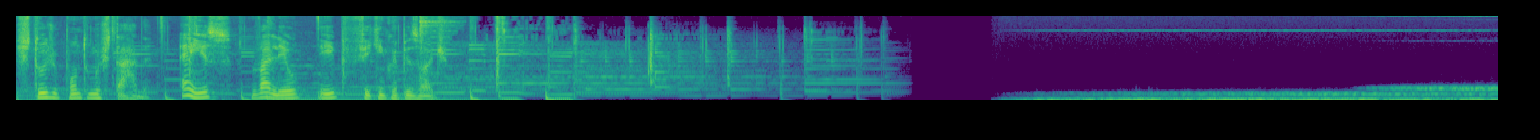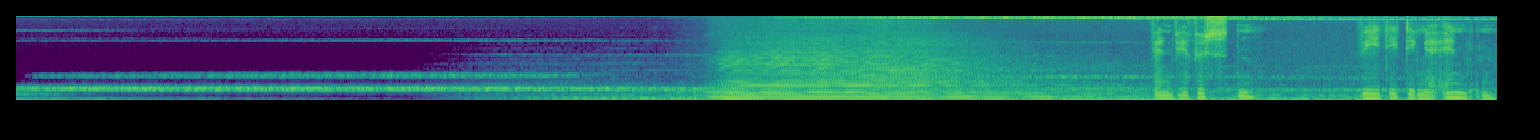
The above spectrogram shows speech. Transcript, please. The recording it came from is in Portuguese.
estúdio.mostarda. É isso, valeu e fiquem com o episódio. Wenn wir wüssten, wie die Dinge enden,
